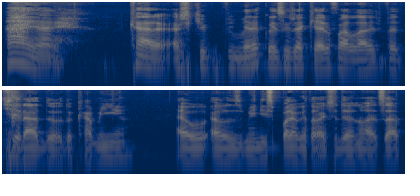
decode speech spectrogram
Ai, ai. Cara, acho que a primeira coisa que eu já quero falar pra tirar do, do caminho é, o- é os mini spoilers que eu tava te dando no WhatsApp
